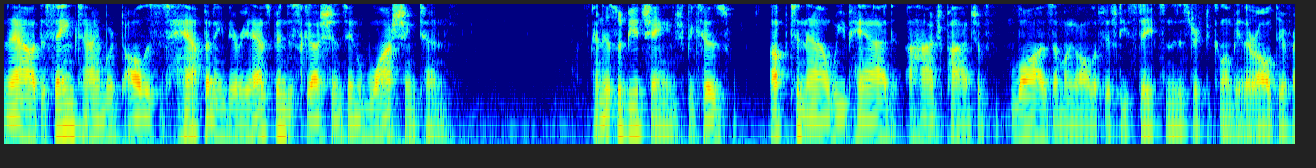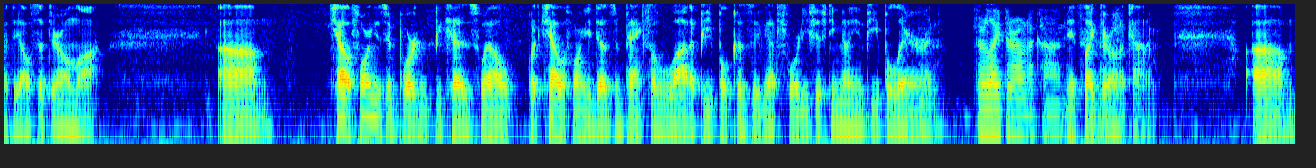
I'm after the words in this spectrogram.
Now, at the same time, when all this is happening, there has been discussions in Washington, and this would be a change because up to now we've had a hodgepodge of laws among all the 50 states in the District of Columbia. They're all different. They all set their own law. Um, California is important because, well, what California does impacts a lot of people because they've got 40, 50 million people there, and They're like their own economy. it's like their own economy. Um,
